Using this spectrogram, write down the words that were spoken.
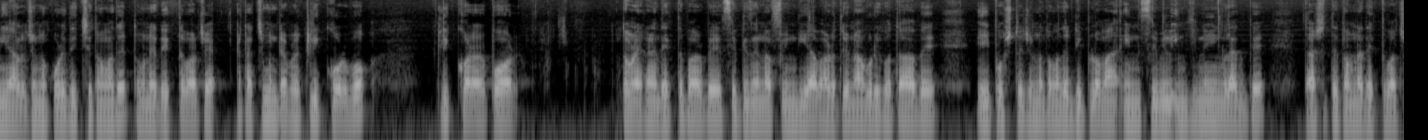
নিয়ে আলোচনা করে দিচ্ছি তোমাদের। তোমরা দেখতে পাচ্ছ অ্যাটাচমেন্টে আমরা ক্লিক করব। ক্লিক করার পর তোমরা এখানে দেখতে পারবে সিটিজেন অফ ইন্ডিয়া ভারতীয় নাগরিক হতে হবে। এই পোস্টের জন্য তোমাদের ডিপ্লোমা ইন সিভিল ইঞ্জিনিয়ারিং লাগবে। তার সাথে তোমরা দেখতে পাচ্ছ,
